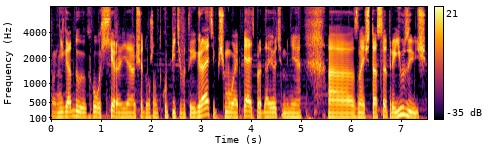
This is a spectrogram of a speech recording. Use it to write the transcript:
э, негодую, какого хера я вообще должен это купить и в это играть, и почему вы опять продаете мне, а, значит, ассет реюзович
